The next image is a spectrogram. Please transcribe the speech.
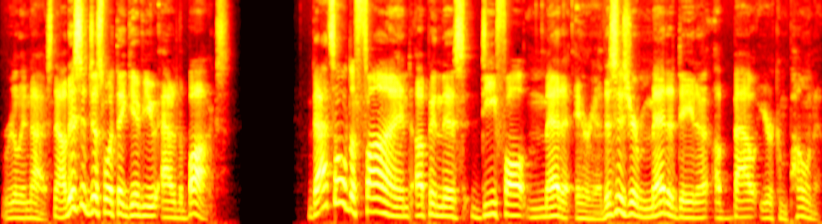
Really nice. Now this is just what they give you out of the box. That's all defined up in this default meta area. This is your metadata about your component.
